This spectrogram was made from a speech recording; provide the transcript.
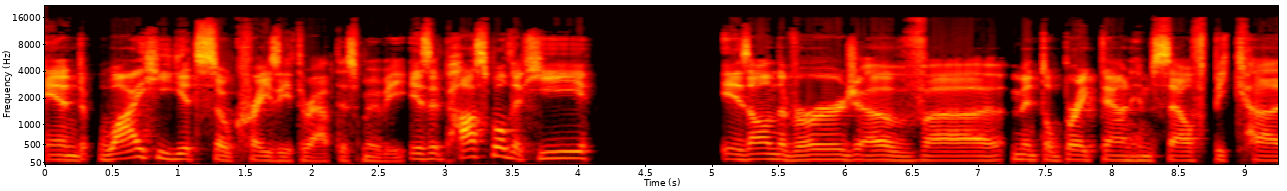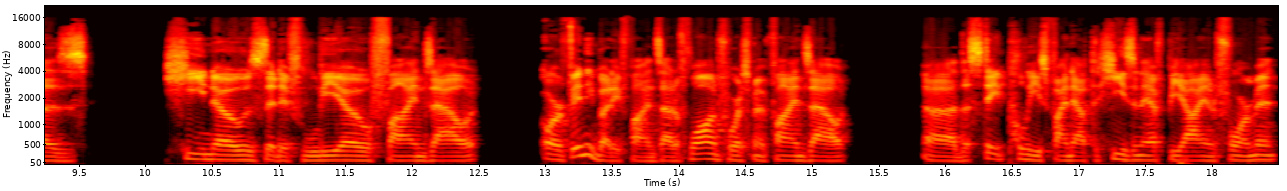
and why he gets so crazy throughout this movie. Is it possible that he is on the verge of uh, mental breakdown himself because he knows that if Leo finds out, or if anybody finds out, if law enforcement finds out, uh, the state police find out that he's an FBI informant,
